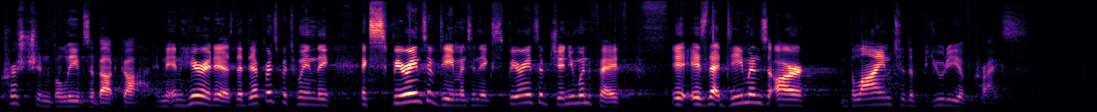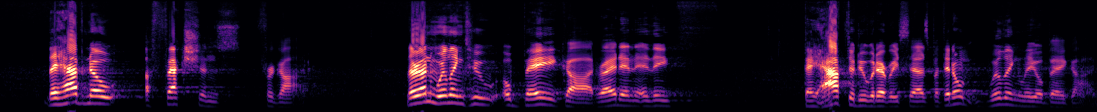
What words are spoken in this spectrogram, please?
Christian, believes about God? And, and here it is. The difference between the experience of demons and the experience of genuine faith is, is that demons are blind to the beauty of Christ. They have no affections for God. They're unwilling to obey God, right? And they, they have to do whatever He says, but they don't willingly obey God.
